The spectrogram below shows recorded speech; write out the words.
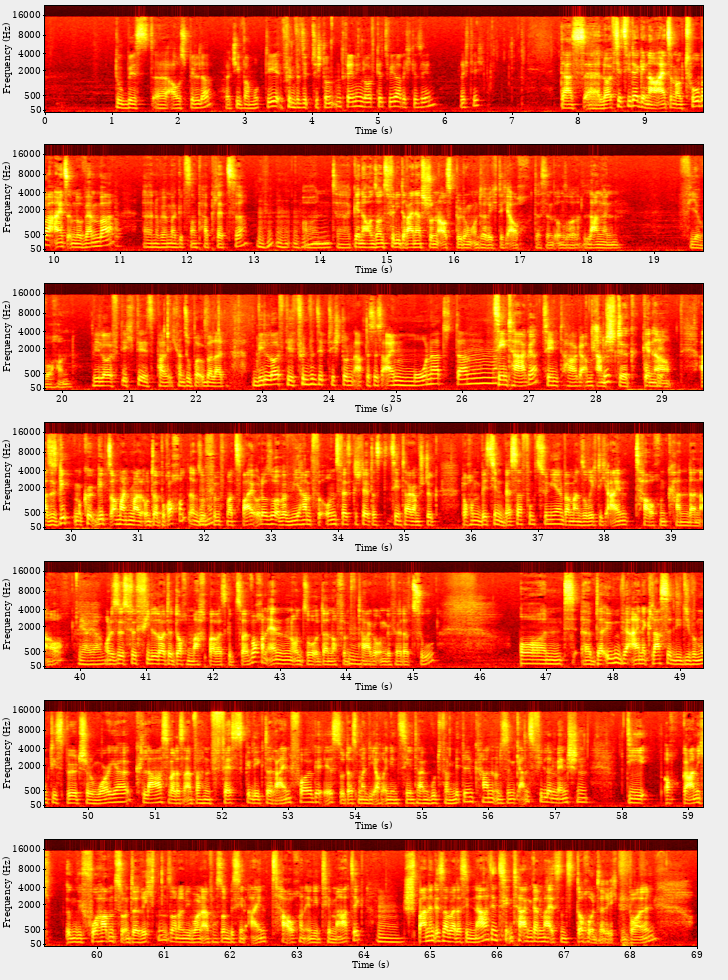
Du bist äh, Ausbilder bei Jiva Mukti. 75 Stunden Training läuft jetzt wieder, habe ich gesehen. Richtig? Das äh, läuft jetzt wieder, genau, eins im Oktober, eins im November. Äh, November gibt es noch ein paar Plätze. und äh, genau, und sonst für die dreieinhalb Stunden Ausbildung unterrichte ich auch. Das sind unsere langen vier Wochen. Wie läuft ich, jetzt, ich kann super überleiten. Wie läuft die 75 Stunden ab? Das ist ein Monat dann? Zehn Tage Zehn Tage am Stück? am Stück, genau. Okay. Also es gibt es auch manchmal unterbrochen, dann so fünf mal zwei oder so, aber wir haben für uns festgestellt, dass die zehn Tage am Stück doch ein bisschen besser funktionieren, weil man so richtig eintauchen kann dann auch. Ja, ja. Und es ist für viele Leute doch machbar, weil es gibt zwei Wochenenden und so und dann noch fünf Tage ungefähr dazu. Und äh, da üben wir eine Klasse, die Jivamukti Spiritual Warrior Class, weil das einfach eine festgelegte Reihenfolge ist, sodass man die auch in den zehn Tagen gut vermitteln kann. Und es sind ganz viele Menschen, die auch gar nicht irgendwie vorhaben zu unterrichten, sondern die wollen einfach so ein bisschen eintauchen in die Thematik. Spannend ist aber, dass sie nach den zehn Tagen dann meistens doch unterrichten wollen.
